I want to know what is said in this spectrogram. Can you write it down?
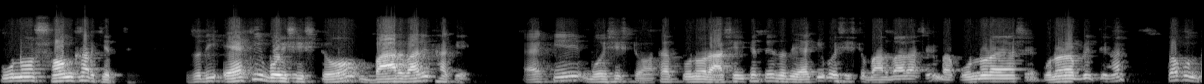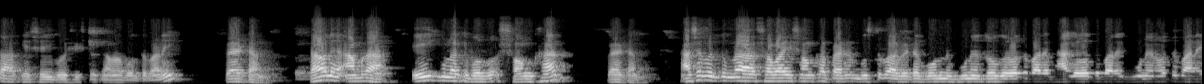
কোনো সংখ্যার ক্ষেত্রে যদি একই বৈশিষ্ট্য বারবারই থাকে একই বৈশিষ্ট্য, অর্থাৎ কোন রাশির ক্ষেত্রে যদি একই বৈশিষ্ট্য বারবার আসে বা পুনরায় আসে, পুনরাবৃত্তি হয়, তখন তাকে সেই বৈশিষ্ট্যকে আমরা বলতে পারি প্যাটার্ন তাহলে আমরা এইগুলাকে বলব সংখ্যার প্যাটার্ন আশা করি তোমরা সবাই সংখ্যার প্যাটার্ন বুঝতে পারবে, এটা গুণ, গুণের যোগের হতে পারে, ভাগের হতে পারে, গুণের হতে পারে।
